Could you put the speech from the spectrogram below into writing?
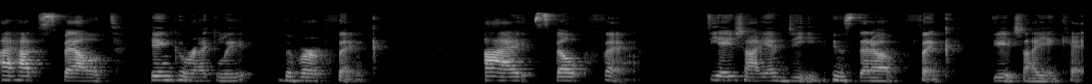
I had spelled incorrectly the verb think. I spelled thing, T H I N G, instead of think, T H I N K.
